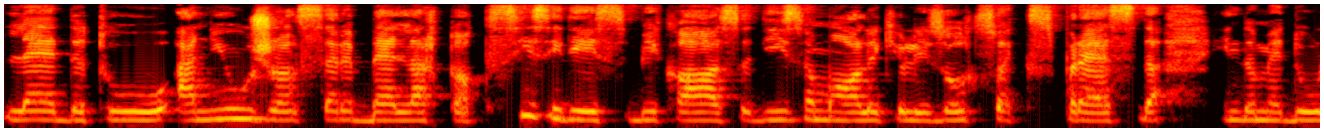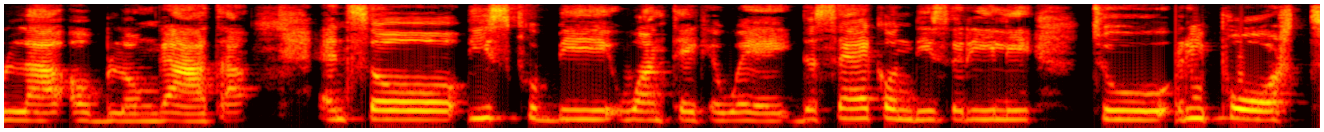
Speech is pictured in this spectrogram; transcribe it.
led to unusual cerebellar toxicities because this molecule is also expressed in the medulla oblongata. And so this could be one takeaway. The second is really to report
